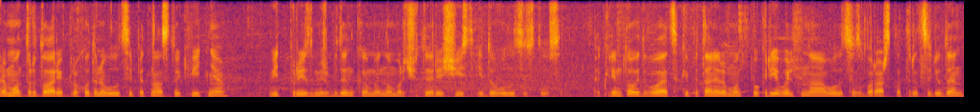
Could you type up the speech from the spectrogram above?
Ремонт тротуарів проходить на вулиці 15 квітня від проїзду між будинками номер 4 6 і до вулиці Стуса. Крім того, відбувається капітальний ремонт покрівель на вулицях Збаражська 31,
